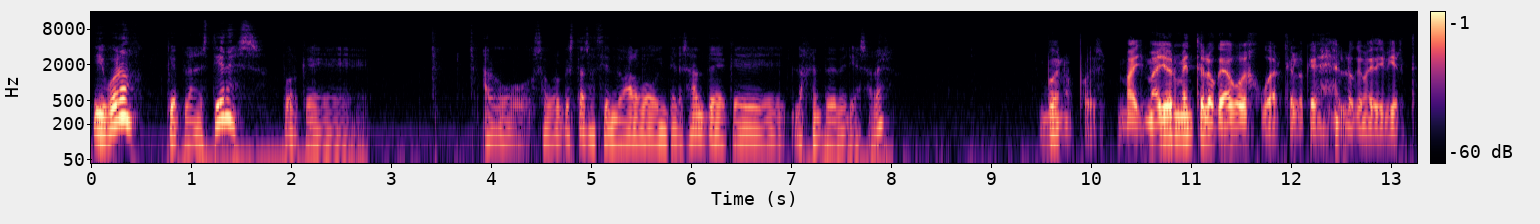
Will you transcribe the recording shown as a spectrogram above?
Y bueno, ¿qué planes tienes? Porque algo, seguro que estás haciendo algo interesante que la gente debería saber. Bueno, pues mayormente lo que hago es jugar, que es lo que, lo que me divierte.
